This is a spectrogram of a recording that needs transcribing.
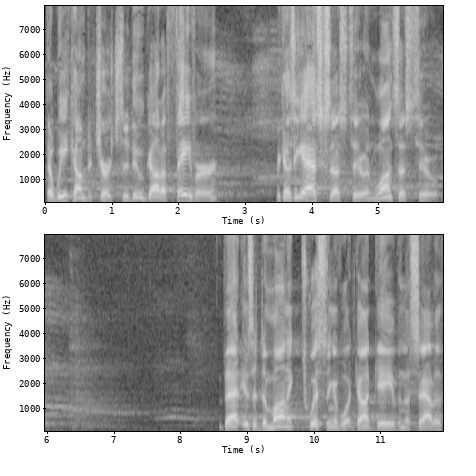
that we come to church to do God a favor because He asks us to and wants us to. That is a demonic twisting of what God gave in the Sabbath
